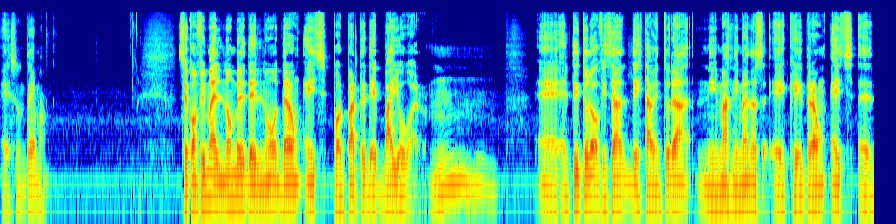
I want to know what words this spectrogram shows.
Es un tema. Se confirma el nombre del nuevo Dragon Age por parte de BioWare. Mm. Eh, el título oficial de esta aventura, ni más ni menos eh, que Dragon Age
